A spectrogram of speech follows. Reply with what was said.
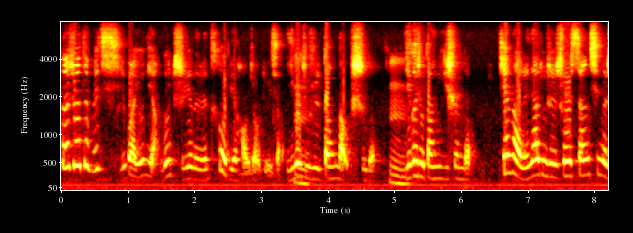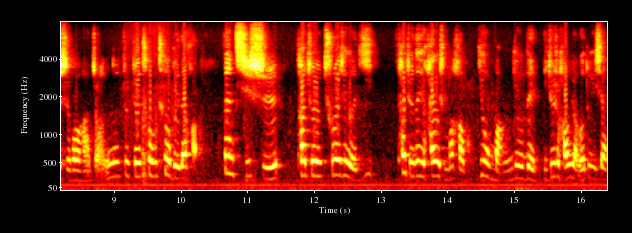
他说特别奇怪，有两个职业的人特别好找对象，一个就是当老师的，嗯，一个就当医生的。天哪，人家就是说相亲的时候哈、啊，找那就觉得特特别的好。但其实他说除了这个医，他觉得还有什么好？又忙又累，也就是好找个对象。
